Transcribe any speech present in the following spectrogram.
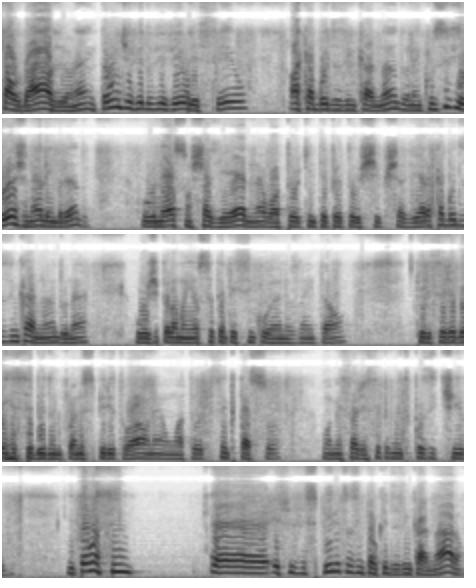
saudável. Né? Então o indivíduo viveu, cresceu, acabou desencarnando, né? inclusive hoje, né, lembrando, o Nelson Xavier, né, o ator que interpretou o Chico Xavier, acabou desencarnando, né, hoje pela manhã aos 75 anos, né, então que ele seja bem recebido no plano espiritual, né, um ator que sempre passou uma mensagem sempre muito positiva. Então assim, é, esses espíritos então que desencarnaram,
